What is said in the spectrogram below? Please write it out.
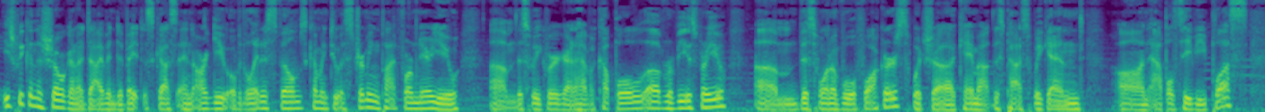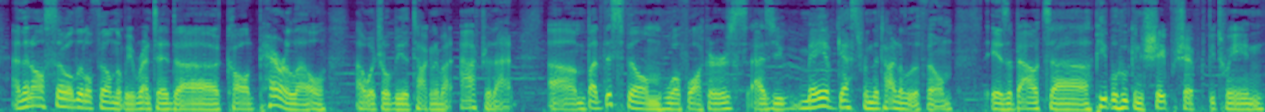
Each week in the show, we're going to dive in, debate, discuss, and argue over the latest films coming to a streaming platform near you. Um, this week, we're going to have a couple of reviews for you. Um, this one of Wolfwalkers, which uh, came out this past weekend on Apple TV Plus, and then also a little film that we rented uh, called Parallel, uh, which we'll be talking about after that. Um, but this film, Wolfwalkers, as you may have guessed from the title of the film, is about uh, people who can shapeshift between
